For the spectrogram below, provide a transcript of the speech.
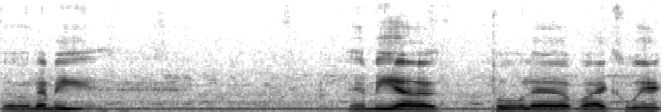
So let me let me uh pull that up right quick.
